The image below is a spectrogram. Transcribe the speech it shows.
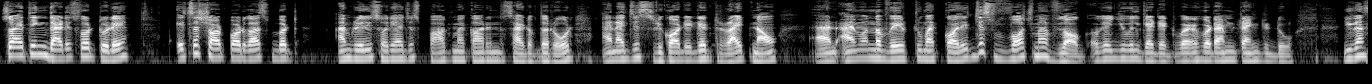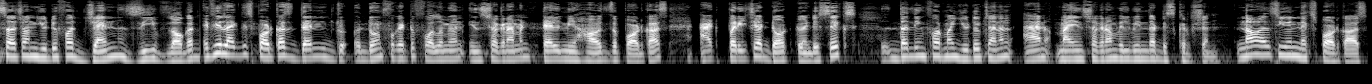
So I think that is for today. It's a short podcast, but I'm really sorry. I just parked my car in the side of the road and I just recorded it right now. And I'm on the way to my college. Just watch my vlog, okay? You will get it. What I'm trying to do. You can search on YouTube for Gen Z Vlogger. If you like this podcast, then don't forget to follow me on Instagram and tell me how is the podcast at paricha.26. The link for my YouTube channel and my Instagram will be in the description. Now I'll see you in next podcast.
